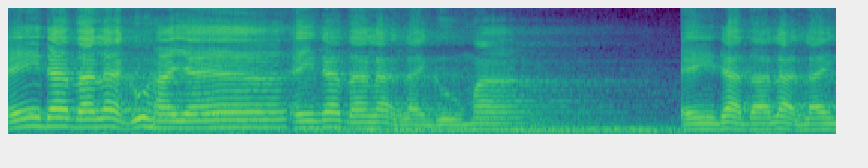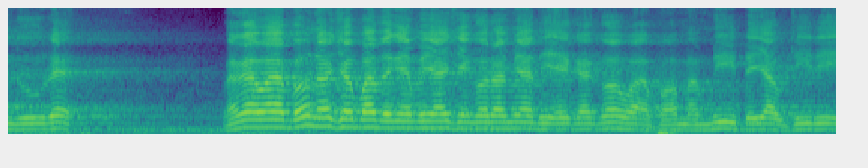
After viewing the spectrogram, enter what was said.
အိန္ဒသလကုဟာယံအိန္ဒသလလှိုင်ကူမှာ အိန္ဒသလလှိုင်ကူတဲ့ဘဂဝါဘုန်းတော်၆ပါးသခင်ဘုရားရှင်ကိုရောမြတ်သည်ဧကကောဝအဖော်မမိတယောက်ဒီဒီ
